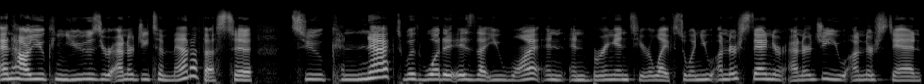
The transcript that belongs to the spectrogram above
and how you can use your energy to manifest to to connect with what it is that you want and and bring into your life. So when you understand your energy, you understand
